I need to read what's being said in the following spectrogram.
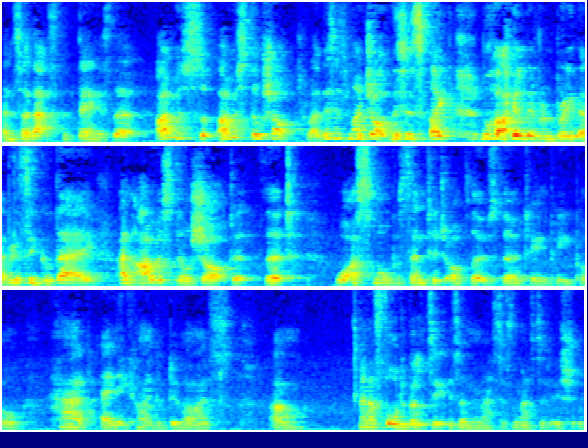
And so that's the thing is that I was I was still shocked. Right, this is my job. This is like what I live and breathe every single day. And I was still shocked at that what a small percentage of those 13 people had any kind of device. Um, and affordability is a massive, massive issue.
